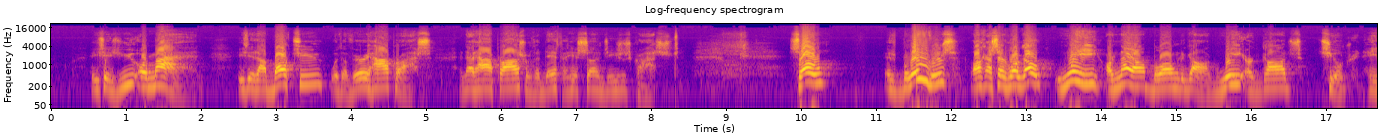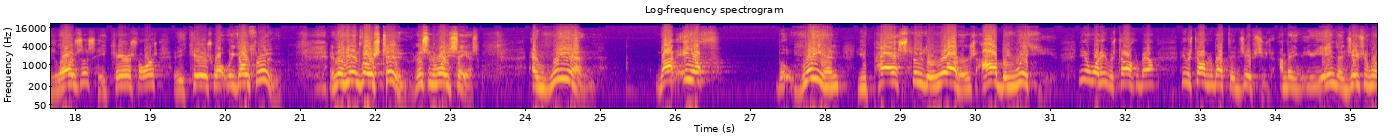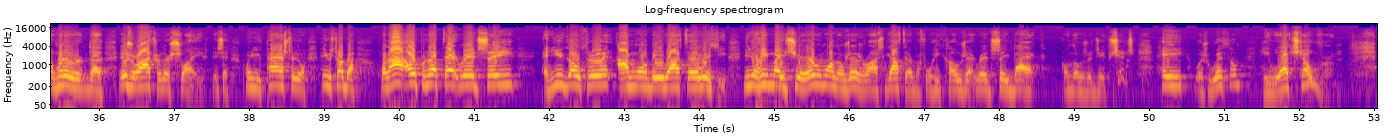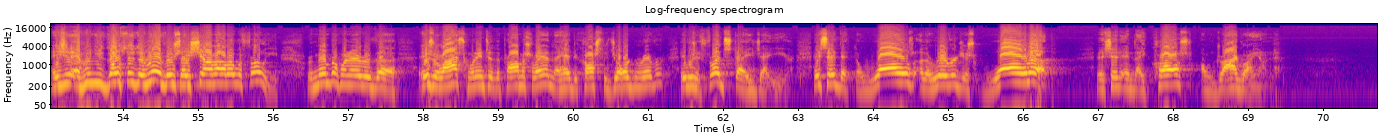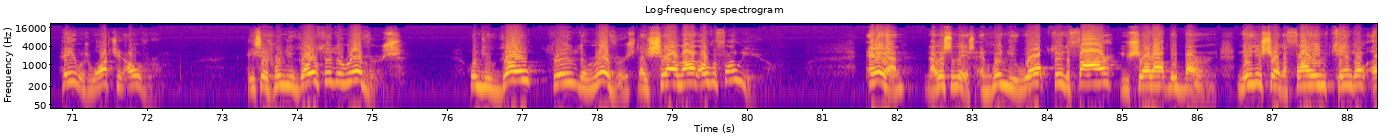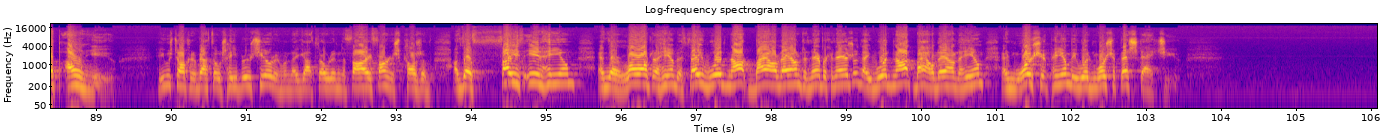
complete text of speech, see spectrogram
He says, You are mine. He says, I bought you with a very high price. And that high price was the death of His Son Jesus Christ. So, as believers, like I said a while ago, we are now belong to God. We are God's children. He loves us, He cares for us, and He cares what we go through. And then here in verse 2, listen to what he says. And when, not if, but when you pass through the waters, I'll be with you. You know what he was talking about? He was talking about the Egyptians. I mean, in the Egyptians, whenever the Israelites were their slaves, he said, when you pass through he was talking about, when I open up that Red Sea and you go through it, I'm going to be right there with you. You know, he made sure every one of those Israelites got there before he closed that Red Sea back on those Egyptians. He was with them, he watched over them. And he said, and when you go through the rivers, they shall not overflow you. Remember whenever the Israelites went into the promised land, they had to cross the Jordan River? It was at flood stage that year. It said that the walls of the river just walled up. It said, and they crossed on dry ground. He was watching over them. He says, when you go through the rivers, when you go through the rivers, they shall not overflow you. And, now listen to this, and when you walk through the fire, you shall not be burned, neither shall the flame kindle up on you. He was talking about those Hebrew children when they got thrown in the fiery furnace because of, of their faith in Him and their loyalty to Him, that they would not bow down to Nebuchadnezzar. They would not bow down to Him and worship Him. He wouldn't worship that statue.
